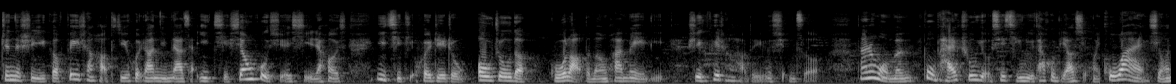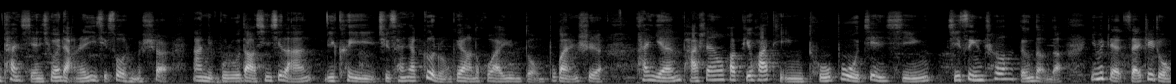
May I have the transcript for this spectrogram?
真的是一个非常好的机会，让你们俩在一起相互学习，然后一起体会这种欧洲的古老的文化魅力，是一个非常好的一个选择。当然，我们不排除有些情侣他会比较喜欢户外，喜欢探险，喜欢两个人一起做什么事儿。那你不如到新西兰，你可以去参加各种各样的户外运动，不管是攀岩、爬山、划皮划艇、徒步、健行、骑自行车等等的，因为在在这种。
